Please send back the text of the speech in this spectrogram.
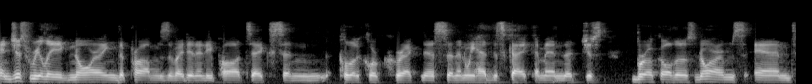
and just really ignoring the problems of identity politics and political correctness and then we had this guy come in that just broke all those norms and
